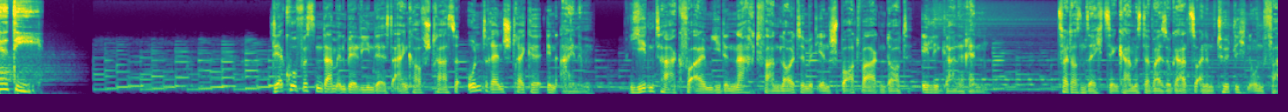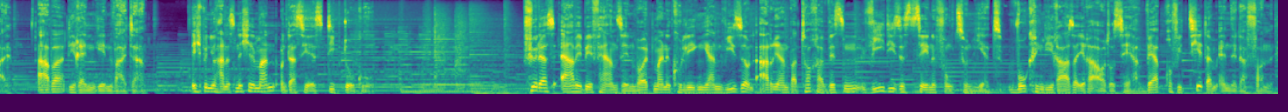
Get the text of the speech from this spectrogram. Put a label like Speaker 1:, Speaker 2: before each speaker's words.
Speaker 1: ARD.
Speaker 2: Der Kurfürstendamm in Berlin, der ist Einkaufsstraße und Rennstrecke in einem. Jeden Tag, vor allem jede Nacht, fahren Leute mit ihren Sportwagen dort illegale Rennen. 2016 kam es dabei sogar zu einem tödlichen Unfall. Aber die Rennen gehen weiter. Ich bin Johannes Nichelmann und das hier ist Deep Doku. Für das RBB Fernsehen wollten meine Kollegen Jan Wiese und Adrian Batocha wissen, wie diese Szene funktioniert. Wo kriegen die Raser ihre Autos her? Wer profitiert am Ende davon?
